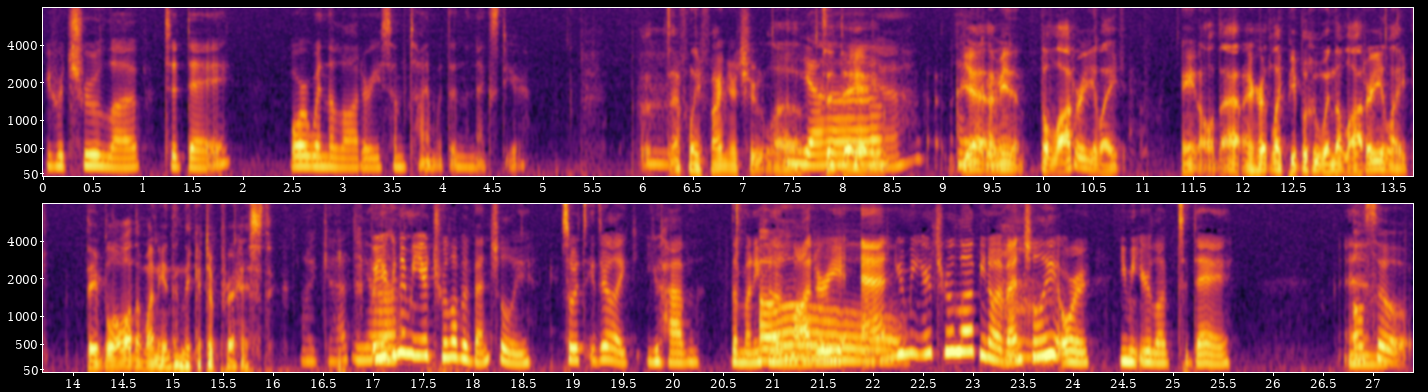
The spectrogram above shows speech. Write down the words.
your true love today or win the lottery sometime within the next year? Definitely find your true love Yeah. today. yeah. I yeah, I agree. mean the lottery like ain't all that. I heard like people who win the lottery like they blow all the money and then they get depressed. I guess. But you're going to meet your true love eventually. So it's either like you have the money from the lottery and you Oh. meet your true love, you know, eventually, or you meet your love today. And Also,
